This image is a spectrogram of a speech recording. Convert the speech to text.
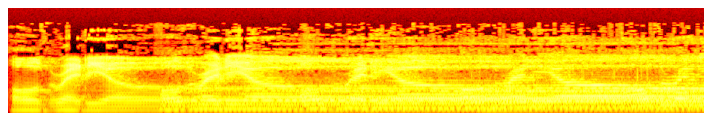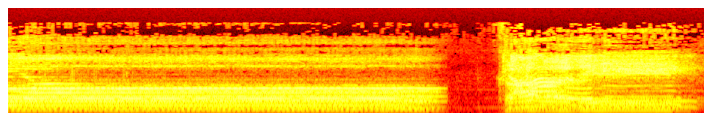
Old radio. Old radio. Old radio. Old radio. Old radio. Comedy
